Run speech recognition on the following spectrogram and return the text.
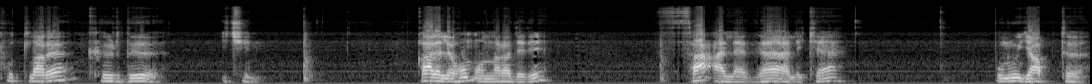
Putları kırdığı için. Kâle lehum onlara dedi feale zâlike bunu yaptı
